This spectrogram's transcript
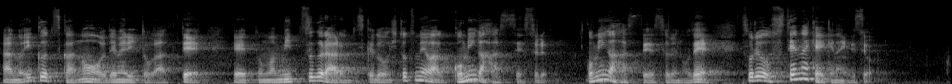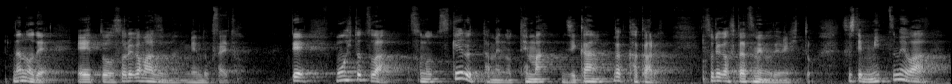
あの、いくつかのデメリットがあって、えっ、ー、と、まあ、3つぐらいあるんですけど、1つ目はゴミが発生する。ゴミが発生するので、それを捨てなきゃいけないんですよ。なので、えっ、ー、と、それがまずめんどくさいと。で、もう一つは、そのつけるための手間、時間がかかる。それが二つ目のデメリット。そして三つ目は、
